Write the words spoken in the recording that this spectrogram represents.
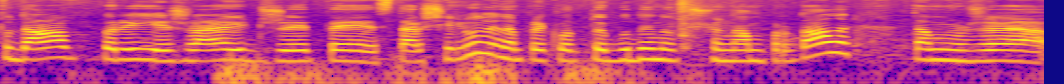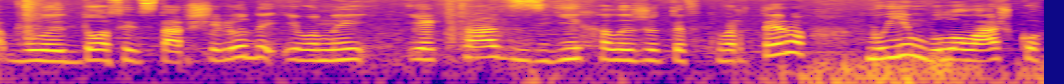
туди переїжджають жити старші люди. Наприклад, той будинок, що нам продали, там вже були досить старші люди, і вони якраз з'їхали жити в квартиру, бо їм було важко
